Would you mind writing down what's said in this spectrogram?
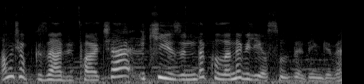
Ama çok güzel bir parça. İki yüzünü de kullanabiliyorsunuz dediğim gibi.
